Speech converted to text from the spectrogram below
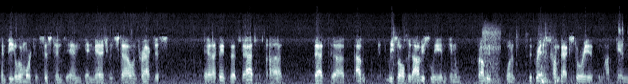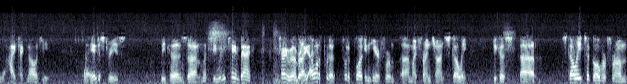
and be a little more consistent in, in management style and practice. And I think that that, uh, that uh, resulted obviously in, in probably one of the greatest comeback stories in, in high technology uh, industries because um, let's see when he came back I'm trying to remember I, I want to put a put a plug in here for uh, my friend John Sculley because uh, Sculley took over from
